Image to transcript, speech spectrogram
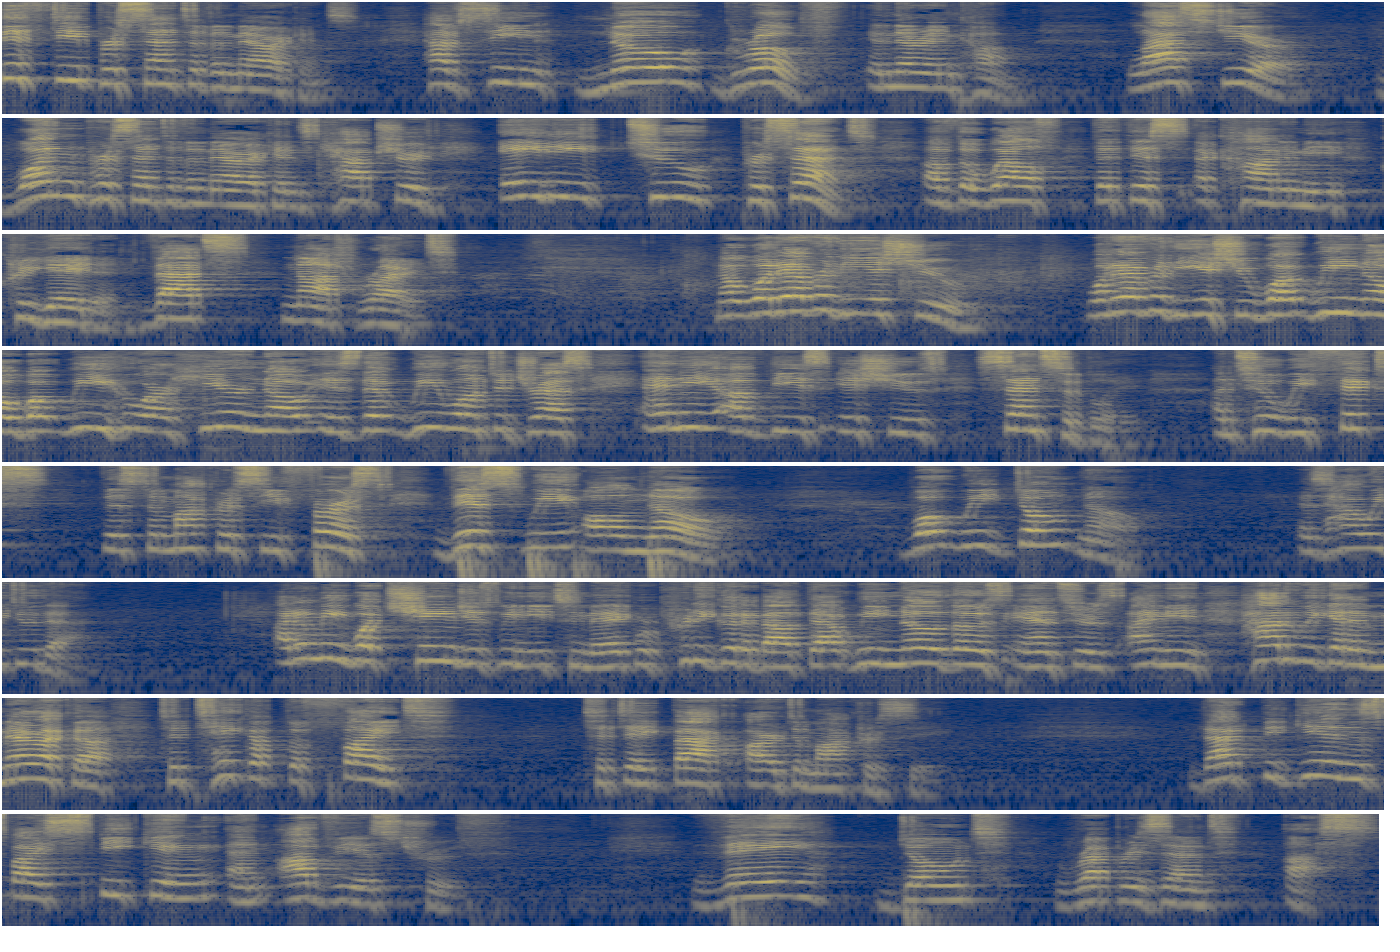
50% of Americans have seen no growth in their income. Last year, 1% of Americans captured 82% of the wealth that this economy created. That's not right. Now, whatever the issue, whatever the issue, what we know, what we who are here know is that we won't address any of these issues sensibly until we fix this democracy first. This we all know. What we don't know is how we do that. I don't mean what changes we need to make. We're pretty good about that. We know those answers. I mean, how do we get America to take up the fight to take back our democracy? That begins by speaking an obvious truth. They don't represent us.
